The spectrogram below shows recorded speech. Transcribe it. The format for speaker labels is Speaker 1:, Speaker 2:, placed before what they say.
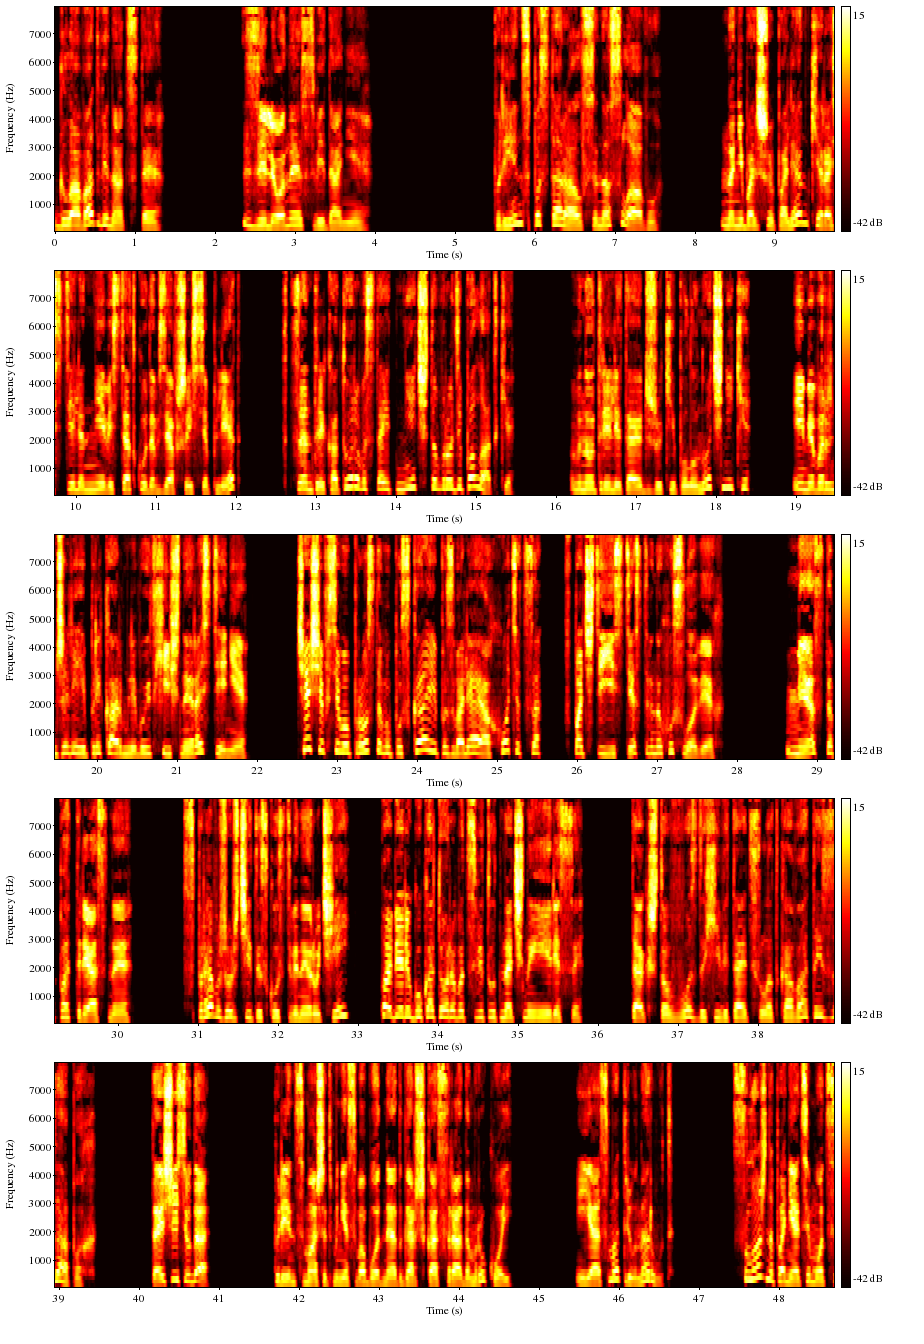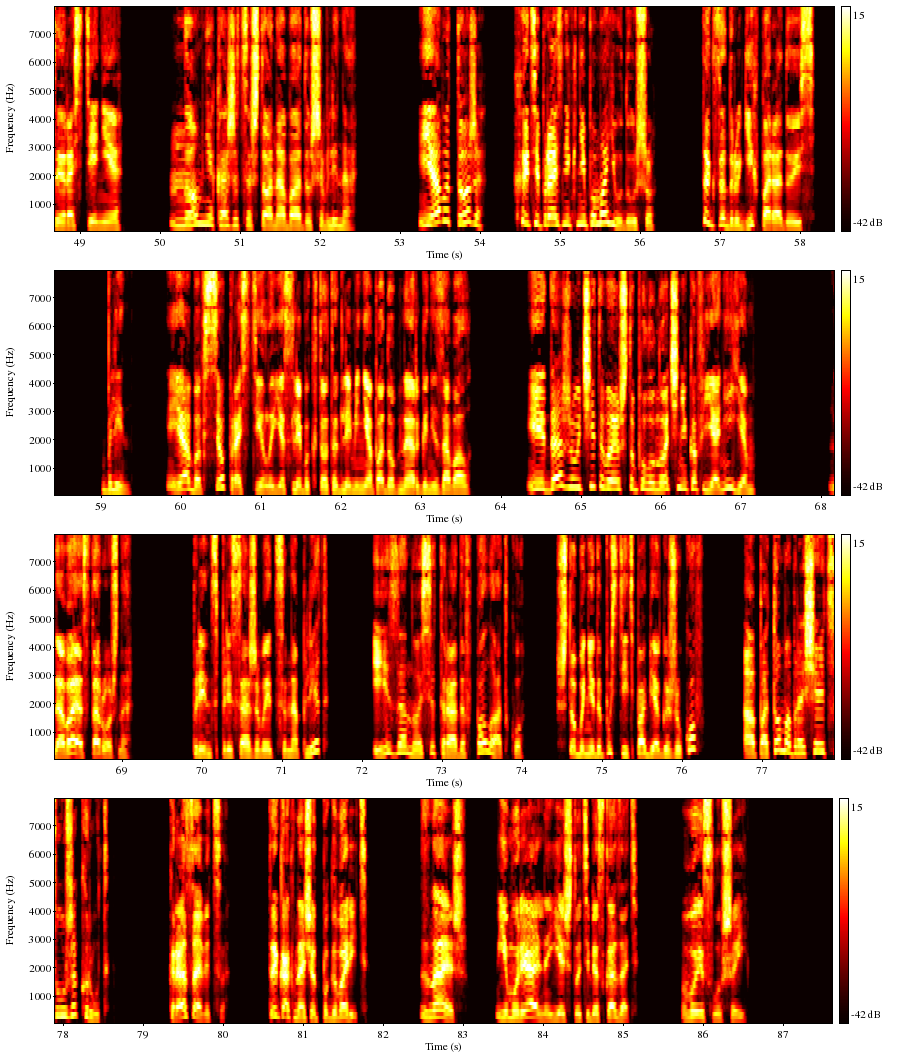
Speaker 1: Глава 12. Зеленое свидание. Принц постарался на славу. На небольшой полянке расстелен невесть откуда взявшийся плед, в центре которого стоит нечто вроде палатки. Внутри летают жуки-полуночники, ими в оранжерее прикармливают хищные растения, чаще всего просто выпуская и позволяя охотиться в почти естественных условиях. Место потрясное. Справа журчит искусственный ручей, по берегу которого цветут ночные ирисы, так что в воздухе витает сладковатый запах. «Тащи сюда!» Принц машет мне свободной от горшка с радом рукой. Я смотрю на Рут. Сложно понять эмоции растения, но мне кажется, что она воодушевлена. Я вот тоже, хоть и праздник не по мою душу, так за других порадуюсь. Блин, я бы все простила, если бы кто-то для меня подобное организовал. И даже учитывая, что полуночников я не ем. Давай осторожно. Принц присаживается на плед и заносит Рада в палатку, чтобы не допустить побега жуков, а потом обращается уже к Рут. «Красавица, ты как насчет поговорить? Знаешь, ему реально есть что тебе сказать. Выслушай».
